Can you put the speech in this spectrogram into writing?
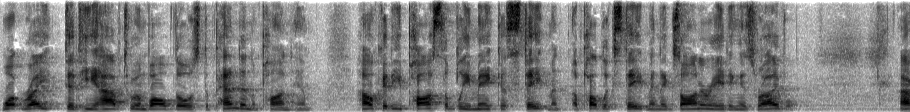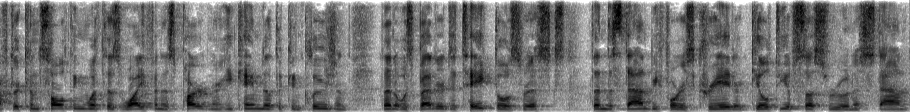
What right did he have to involve those dependent upon him? How could he possibly make a statement, a public statement, exonerating his rival? After consulting with his wife and his partner, he came to the conclusion that it was better to take those risks than to stand before his Creator guilty of such ruinous stand,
